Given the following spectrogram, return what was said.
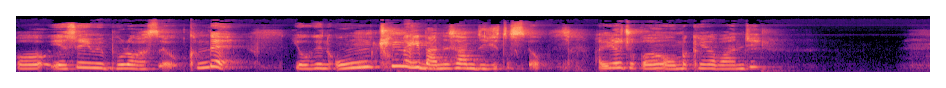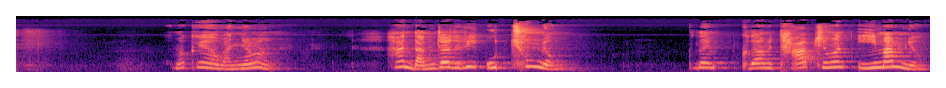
어, 예수님을 보러 갔어요. 근데, 여기는 엄청나게 많은 사람들이 있었어요. 알려줄까요? 얼마큼이나 많은지? 얼마큼이나 많냐면, 한 남자들이 5천 명. 그 다음에, 그 다음에 다 합치면 2만 명.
